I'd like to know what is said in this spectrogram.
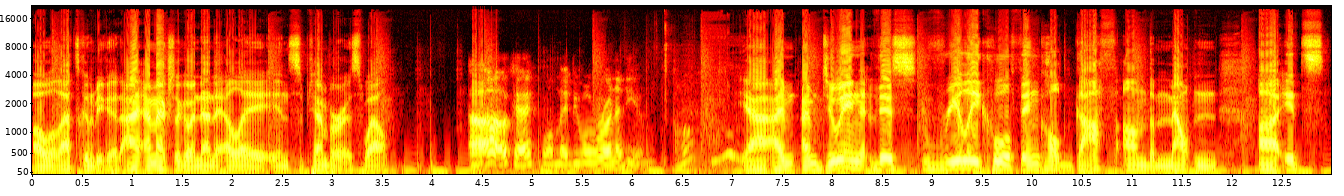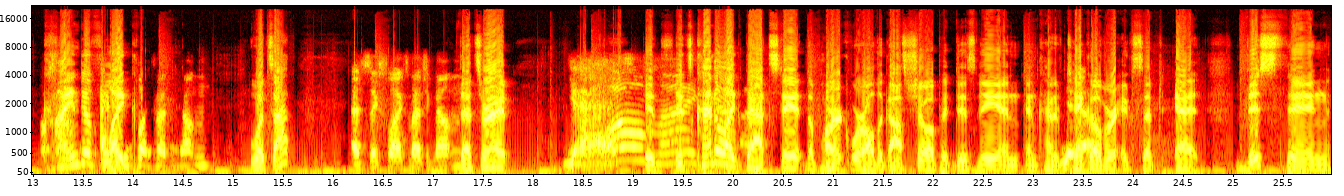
Oh well, that's gonna be good. I, I'm actually going down to LA in September as well. Oh, okay. Well, maybe we'll run into you. Yeah, I'm I'm doing this really cool thing called Goth on the Mountain. Uh, it's kind of At like Six Flags Magic Mountain. what's that? At Six Flags Magic Mountain. That's right. yes. Oh It's it's kind of like that stay at the park where all the goths show up at Disney and, and kind of take over, except at this thing,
